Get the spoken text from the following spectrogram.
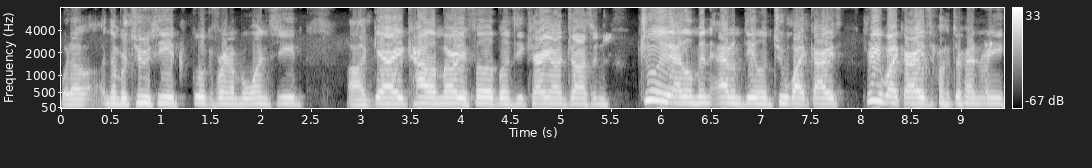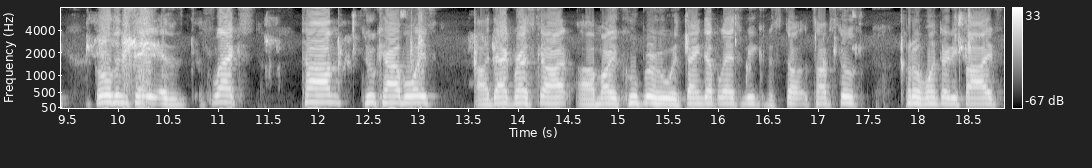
with a number two seed, looking for a number one seed. Uh, Gary, Kyler Murray, Philip Lindsay, Kerryon Johnson, Julian Edelman, Adam Thielen, two white guys, three white guys, Hunter Henry, Golden Tate as flex. Tom, two Cowboys, uh, Dak Prescott, uh, Mari Cooper, who was banged up last week, but still, Tom still put up 135.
